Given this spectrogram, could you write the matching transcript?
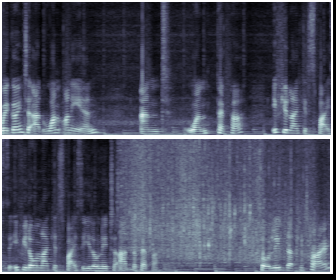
we're going to add one onion and one pepper. If you like it spicy if you don't like it spicy you don't need to add the pepper. So leave that to fry.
